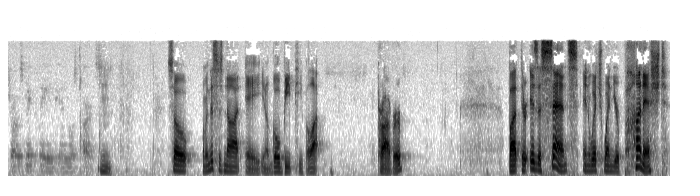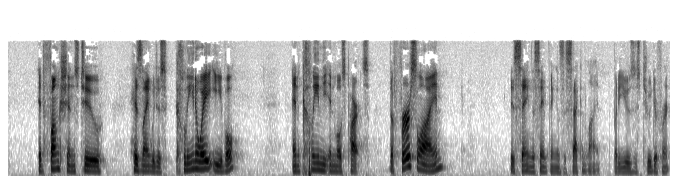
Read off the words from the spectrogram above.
Strokes make clean the inmost parts. Mm. So, I mean, this is not a, you know, go beat people up proverb. But there is a sense in which when you're punished, it functions to, his language is clean away evil and clean the inmost parts. The first line is saying the same thing as the second line. but he uses two different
